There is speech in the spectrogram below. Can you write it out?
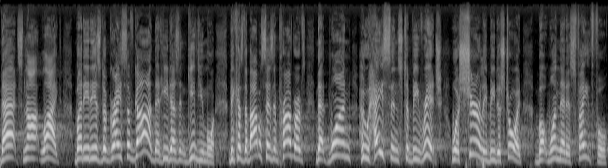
that's not liked. But it is the grace of God that He doesn't give you more. Because the Bible says in Proverbs that one who hastens to be rich will surely be destroyed, but one that is faithful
